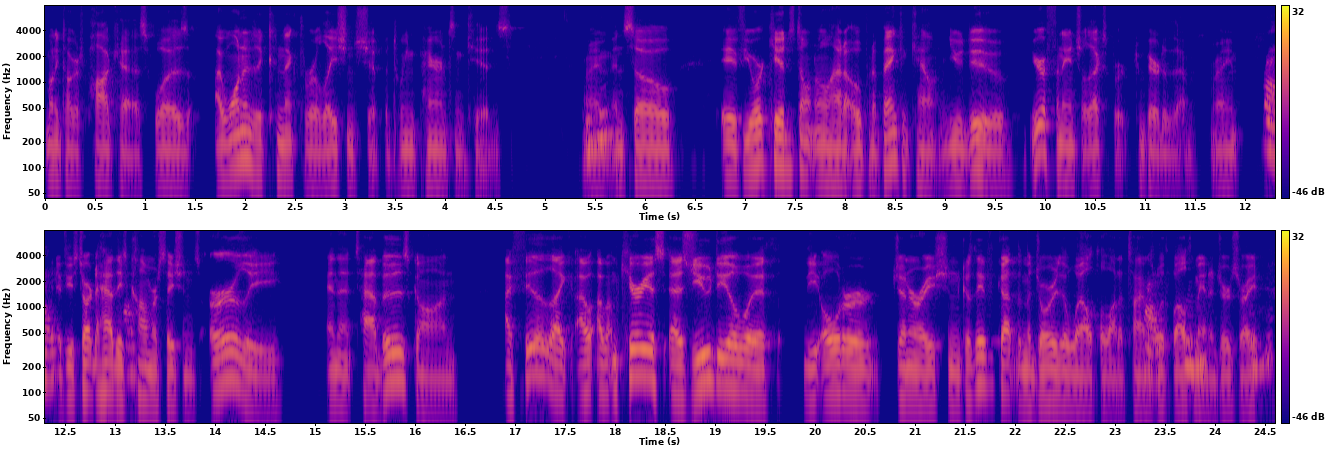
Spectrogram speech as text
Money Talkers podcast was I wanted to connect the relationship between parents and kids. Right. Mhm. And so if your kids don't know how to open a bank account and you do, you're a financial expert compared to them. Right. right if you start to have these conversations early and that taboo's gone i feel like I, i'm curious as you deal with the older generation because they've got the majority of the wealth a lot of times Right. with wealth Mhm. managers right Mhm.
